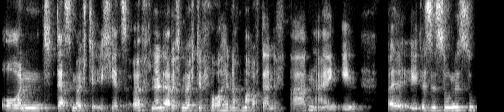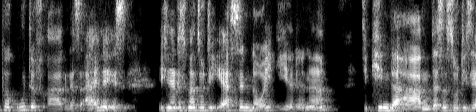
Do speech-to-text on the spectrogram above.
und das möchte ich jetzt öffnen, aber ich möchte vorher noch mal auf deine Fragen eingehen, weil das ist so eine super gute Frage. Das eine ist, ich nenne das mal so die erste Neugierde, ne? Die Kinder haben. Das ist so diese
